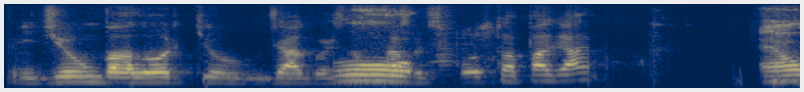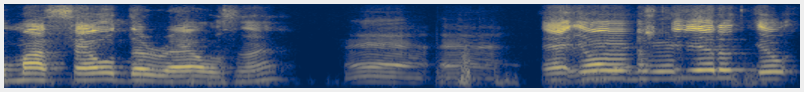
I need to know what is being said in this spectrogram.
pediu um valor que o Jaguars não O- estava disposto a pagar. É o Marcel Darrells, né? É, é. É, eu acho que ele era. Eu,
